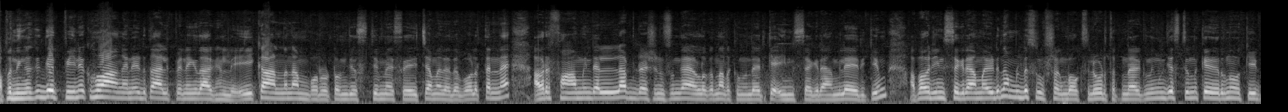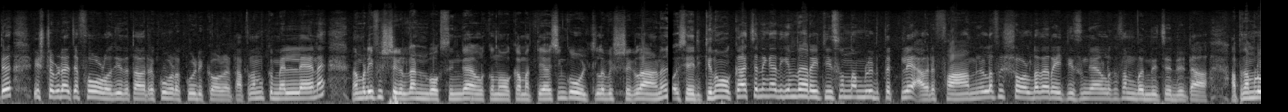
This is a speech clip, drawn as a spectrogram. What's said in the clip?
അപ്പോൾ നിങ്ങൾക്ക് ഗപ്പീനൊക്കെ വാങ്ങാനായിട്ട് താല്പര്യമെങ്കിൽ ഇതാക്കണില്ലേ. ഈ കാണുന്ന നമ്പറിലോട്ടും ജസ്റ്റ് മെസ്സേജ് അയച്ചാൽ മതി. അതുപോലെ തന്നെ അവരുടെ ഫാമിന്റെ എല്ലാ അപ്ഡേഷൻസും കാര്യങ്ങളൊക്കെ നടക്കുന്നുണ്ടായിരിക്കും. ഇൻസ്റ്റാഗ്രാമിലായിരിക്കും. അപ്പോൾ അവർ ഇൻസ്റ്റാഗ്രാമായിട്ട് നമ്മൾ ഡിസ്ക്രിപ്ഷൻ ബോക്സിൽ കൊടുത്തിട്ടുണ്ടായിരിക്കും. നിങ്ങൾ ജസ്റ്റ് ഒന്ന് കയറി നോക്കിയിട്ട് ഇഷ്ടപ്പെട്ടാച്ച ഫോളോ ചെയ്തിട്ട് അവരുടെ കൂടെ കൂടിക്കോളട്ടെ. അപ്പോൾ നമുക്ക് മെല്ലേനെ നമ്മുടെ ഈ ഫിഷുകളുടെ അൺബോക്സിങ് കാര്യങ്ങളൊക്കെ നോക്കാം. അത്യാവശ്യം ക്വാളിറ്റിയുള്ള ഫിഷുകളാണ്. ശരിക്കും നോക്കാച്ചുണ്ടെങ്കിൽ അധികം വെറൈറ്റീസ് ഒന്നും നമ്മൾ എടുത്തിട്ടില്ലേ. അവരുടെ ഫാമിലുള്ള ഫിഷുകളുടെ വെറൈറ്റീസും കാര്യങ്ങളൊക്കെ സംബന്ധിച്ചിട്ടാ. അപ്പോൾ നമ്മൾ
